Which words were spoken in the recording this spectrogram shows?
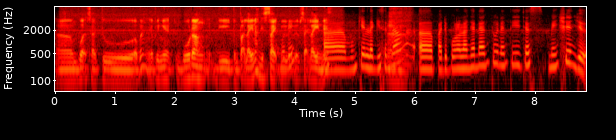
uh, buat satu apa yang ingat borang di tempat lain lah di site Boleh. di website lain eh. Uh, mungkin lagi senang uh, pada borang langganan tu nanti just mention je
